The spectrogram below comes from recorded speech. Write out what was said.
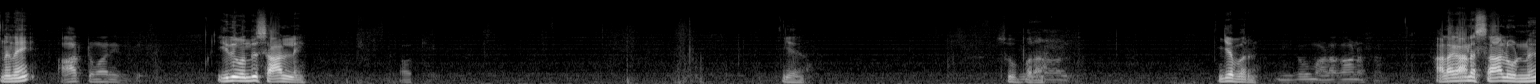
என்னண்ணே? ஆர்ட் மாதிரி இருக்குது இது வந்து ஷால்னே ஓகே ஏறுங்க சூப்பரா. இங்கே பாருங்க. மிகவும் அழகான ஷால் அழகான ஷால் ஒன்று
